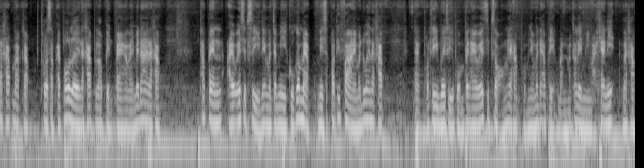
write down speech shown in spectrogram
นะครับ มากับโทรศัพท์ Apple เลยนะครับ เราเปลี่ยนแปลงอะไรไม่ได้นะครับ ถ้าเป็น iOS 14 เนี่ยมันจะมี Google Map มี Spotify มาด้วยนะครับ แต่พอทีมือถือผมเป็น iOS 12 เนี่ยครับ ผมยังไม่ได้อัปเดตมัน มันก็เลยมีมาแค่นี้นะครับ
